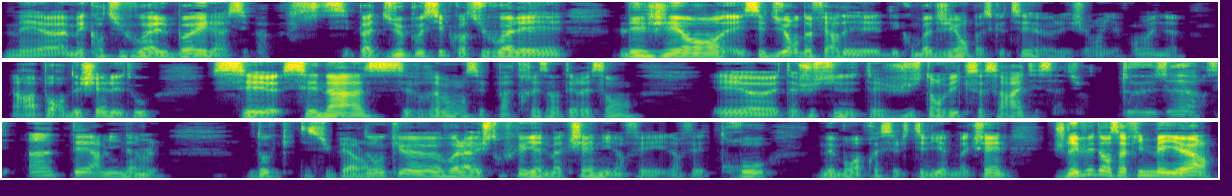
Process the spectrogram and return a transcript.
Mais, mais quand tu vois Hellboy, là, c'est pas, c'est pas Dieu possible quand tu vois les, les géants, et c'est dur de faire des, des combats de géants parce que tu sais, les géants, il y a vraiment une, un rapport d'échelle et tout. C'est, c'est naze, c'est vraiment, c'est pas très intéressant et euh, t'as juste une, t'as juste envie que ça s'arrête et ça dure deux heures, c'est interminable. Mm. Donc c'est super long. Donc euh, voilà, et je trouve que Ian McShane il en fait, il en fait trop. Mais bon après c'est le style Ian McShane. Je l'ai vu dans un film meilleur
